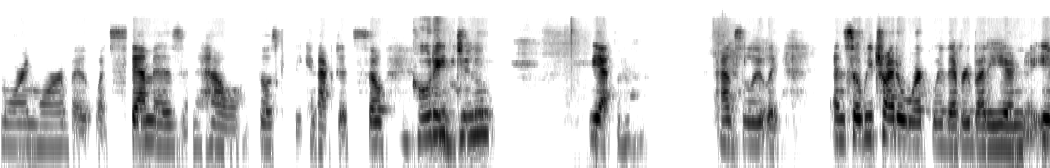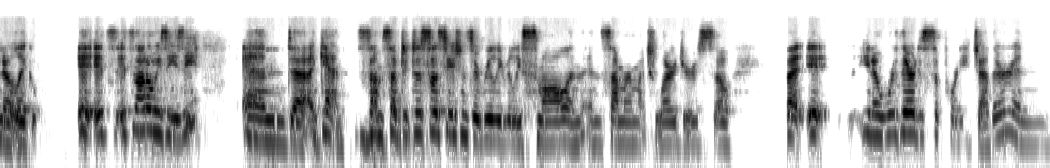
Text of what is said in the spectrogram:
more and more about what STEM is and how those can be connected. So coding we do, yeah, absolutely. And so we try to work with everybody, and you know, like it, it's it's not always easy. And uh, again, some subject associations are really really small, and, and some are much larger. So but it you know we're there to support each other and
